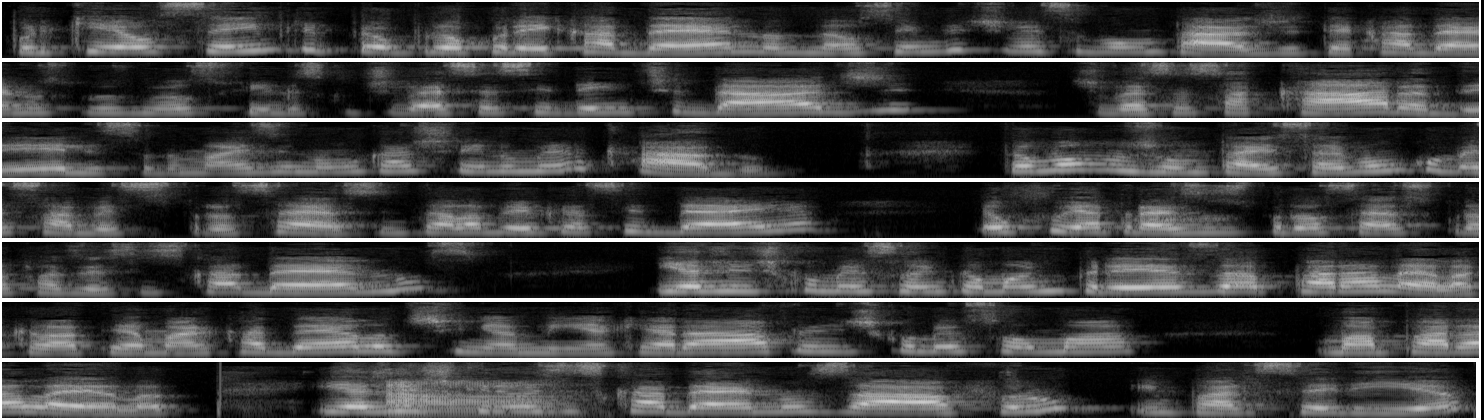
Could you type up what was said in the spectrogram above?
porque eu sempre procurei cadernos, né? Eu sempre tive essa vontade de ter cadernos para os meus filhos que tivesse essa identidade, tivesse essa cara deles, tudo mais, e nunca achei no mercado. Então vamos juntar isso aí, vamos começar a ver esse processo. Então ela veio com essa ideia, eu fui atrás dos processos para fazer esses cadernos. E a gente começou, então, uma empresa paralela, que ela tem a marca dela, tinha a minha, que era afro, a gente começou uma, uma paralela. E a gente ah. criou esses cadernos afro, em parceria.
